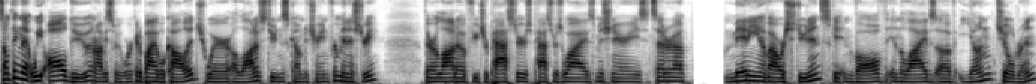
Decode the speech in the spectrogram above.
something that we all do, and obviously we work at a Bible college where a lot of students come to train for ministry. There are a lot of future pastors, pastors' wives, missionaries, etc. Many of our students get involved in the lives of young children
